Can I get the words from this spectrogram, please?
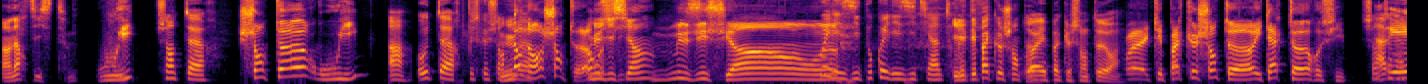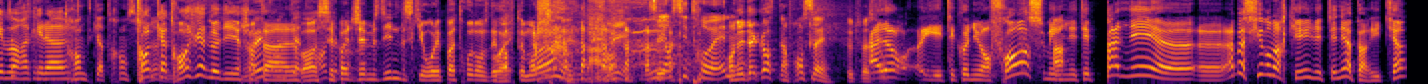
Un artiste? Oui. Chanteur. Chanteur, oui. Ah, auteur plus que chanteur. Non, non, chanteur. Musicien aussi. Musicien. Pourquoi il hésite Pourquoi il hésite Il y a un truc. Il n'était pas que chanteur. Ouais, pas que chanteur. Ouais, il était pas que chanteur, il était acteur aussi. Chanteur, Ah, il est mort à c'est- quel âge 34 ans. c'est 34 ans, je viens de le dire, Chantal. 34. Bah, c'est pas pas- James Dean parce qu'il roulait pas trop dans ce département-là. mais- Ni en Citroën. On est d'accord, c'est un Français, de toute façon. Alors, il était connu en France, mais Ah. il n'était pas né. euh, euh, ah bah si, remarquez, il était né à Paris. Tiens,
